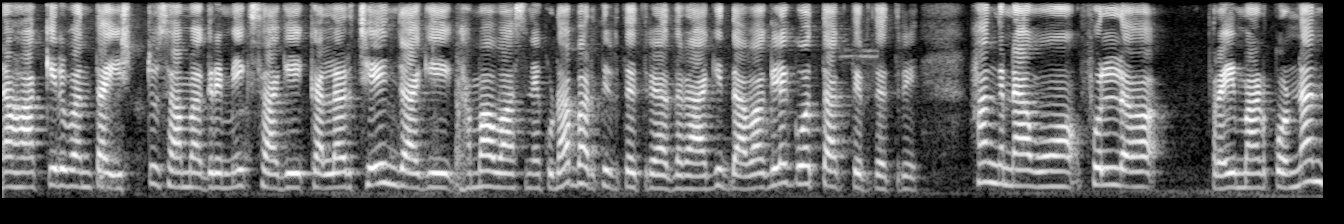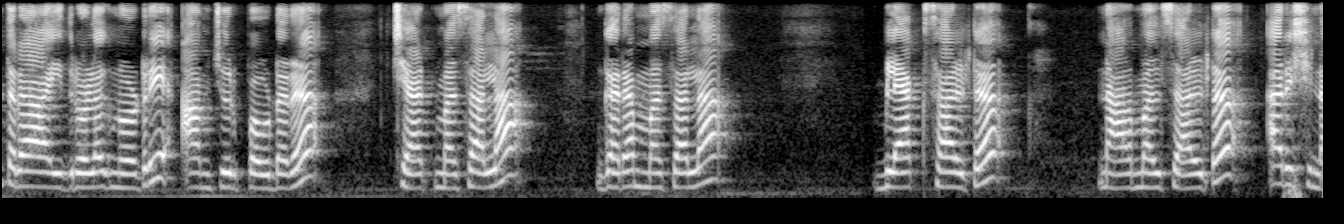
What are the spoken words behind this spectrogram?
ನಾವು ಹಾಕಿರುವಂಥ ಇಷ್ಟು ಸಾಮಗ್ರಿ ಮಿಕ್ಸ್ ಆಗಿ ಕಲರ್ ಚೇಂಜ್ ಆಗಿ ಘಮ ವಾಸನೆ ಕೂಡ ಬರ್ತಿರ್ತೈತೆ ರೀ. ಅದರ ಆಗಿದ್ದು ಆವಾಗಲೇ ಗೊತ್ತಾಗ್ತಿರ್ತೈತೆ ರೀ. ಹಂಗೆ ನಾವು ಫುಲ್ ಫ್ರೈ ಮಾಡ್ಕೊಂಡ ನಂತರ ಇದ್ರೊಳಗೆ ನೋಡಿರಿ amchur powder chaat masala, garam masala black salt normal salt ಅರಿಶಿನ.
